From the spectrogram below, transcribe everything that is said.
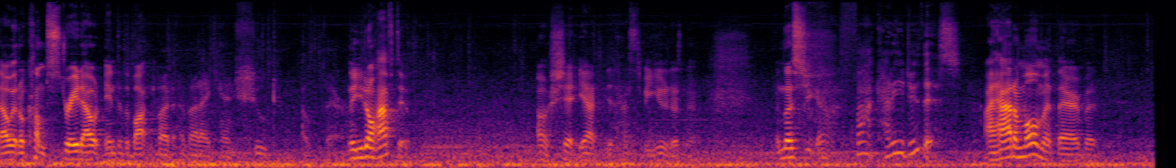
That way it'll come straight out into the button. But but I can't shoot out there. No, you don't have to. Oh shit, yeah, it has to be you, doesn't it? Unless you, oh, fuck, how do you do this? I had a moment there, but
